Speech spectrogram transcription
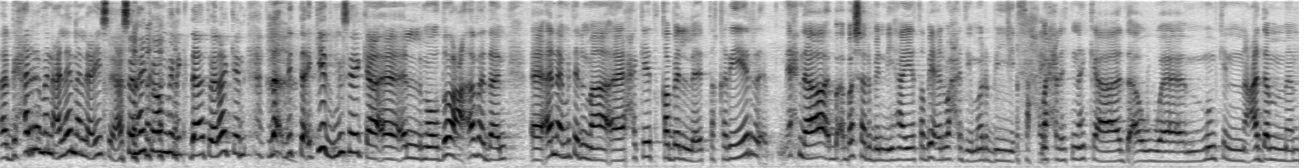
قال بيحرمن علينا العيشة عشان هيك هم نكدات ولكن لا بالتأكيد مش هيك آه، الموضوع أبدا. آه، أنا مثل ما آه، حكيت قبل التقرير إحنا بشر بالنهاية طبيعي الواحد يمر بمرحلة نكد أو ممكن عدم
